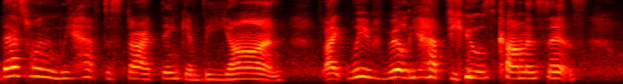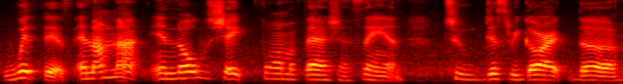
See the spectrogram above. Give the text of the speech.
that's when we have to start thinking beyond. Like we really have to use common sense with this. And I'm not in no shape, form, or fashion saying to disregard the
